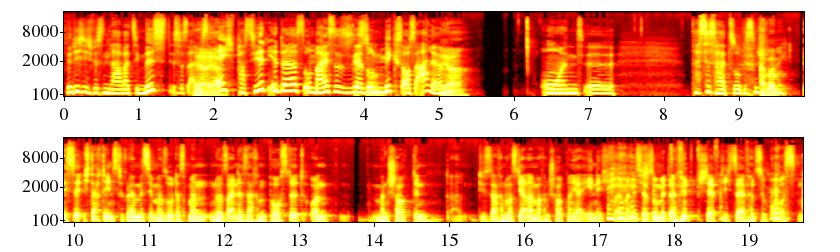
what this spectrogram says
würde ich nicht wissen, labert sie Mist? Ist das alles Ja, ja. echt? Passiert ihr das? Und meistens ist es ja so. so ein Mix aus allem. Ja. Und äh, das ist halt so ein bisschen Aber schwierig. ist, ja- ich dachte, Instagram ist immer so, dass man nur seine Sachen postet und man schaut den, die Sachen, was die anderen machen, schaut man ja eh nicht, weil man ist ja so mit damit beschäftigt, selber zu posten.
